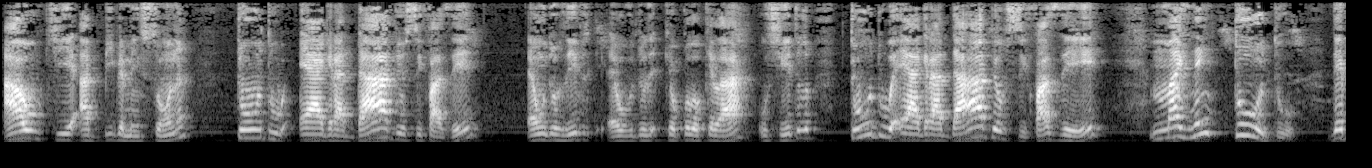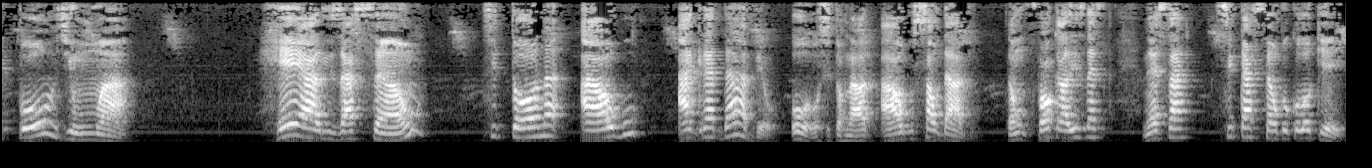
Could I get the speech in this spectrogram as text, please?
algo que a Bíblia menciona, tudo é agradável se fazer, é um dos livros é que eu coloquei lá, o título, tudo é agradável se fazer, mas nem tudo, depois de uma realização, se torna algo agradável ou, ou se torna algo saudável. Então focalize nessa, nessa, citação que eu coloquei.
